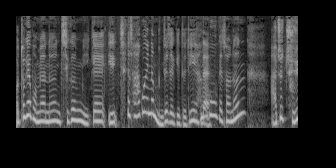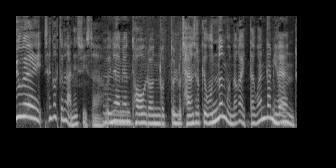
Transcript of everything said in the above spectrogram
어떻게 보면은 지금 이게 이 책에서 하고 있는 문제 제기들이 네. 한국에서는 아주 주류의 생각들은 아닐 수 있어요. 음. 왜냐하면 더 이런 것들로 자연스럽게 웃는 문화가 있다고 한다면 네.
